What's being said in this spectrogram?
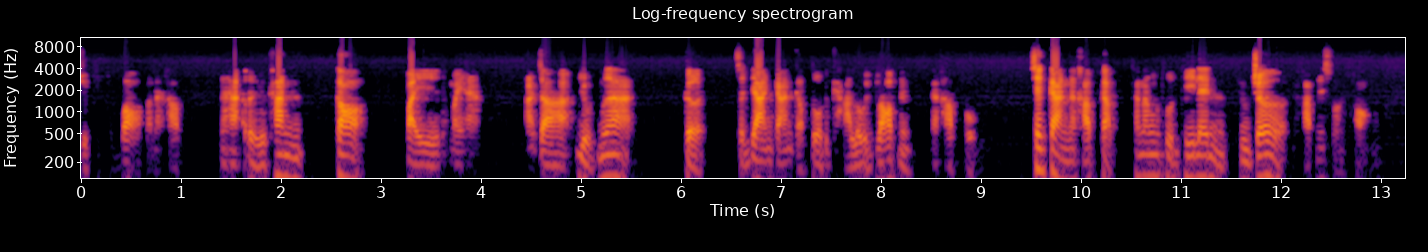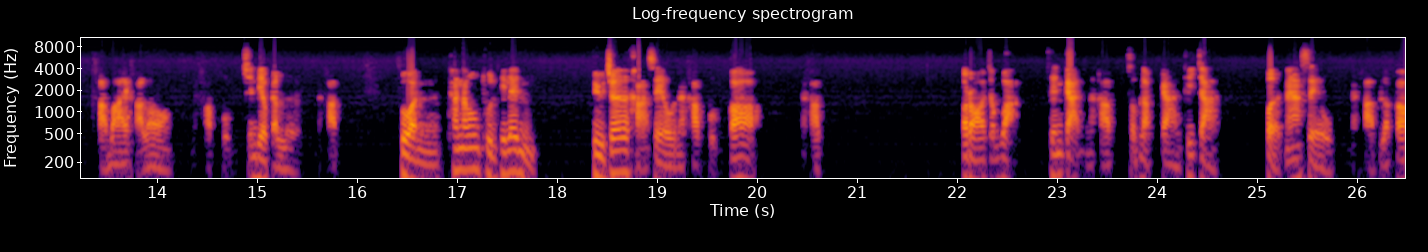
จุดที่ผมบอกนะครับ นะฮะหรือท่านก็ไปทำไมฮะอาจจะหยุดเมื่อเกิดสัญญาณการกลับตัวเป็นขาลงอีกรอบหนึ่งนะครับผมเช่นกันนะครับกับท่านนักลงทุนที่เล่นฟิวเจอร์นะครับในส่วนของขาบายขาลองนะครับผมเช่นเดียวกันเลยนะครับ ส่วนท่านนักลงทุนที่เล่นฟิวเจอร์ขาเซลล์นะครับผมก็นะครับรอจังหวะเช่นกันนะครับสำหรับการที่จะเปิดหน้าเซลล์นะครับแล้วก็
